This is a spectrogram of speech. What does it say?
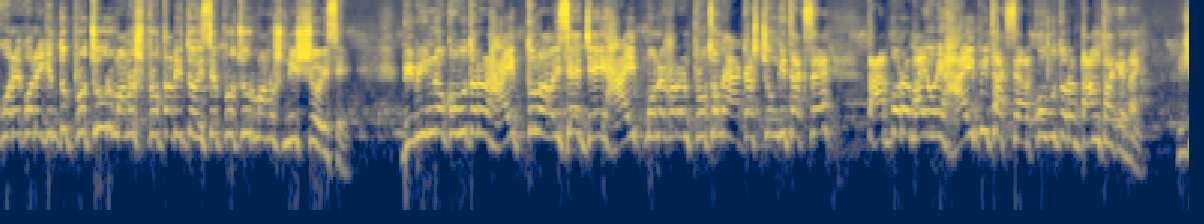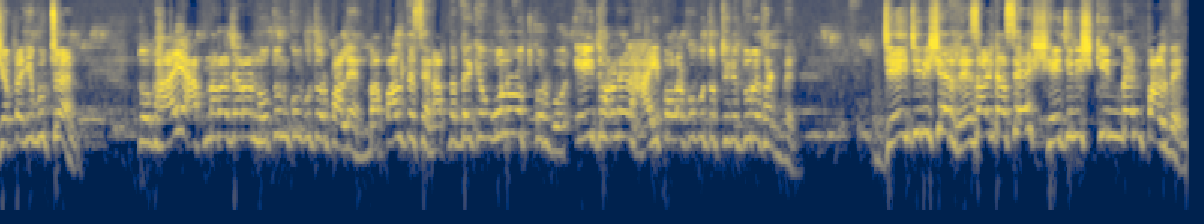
করে করে কিন্তু প্রচুর মানুষ প্রতারিত হয়েছে প্রচুর মানুষ নিঃস্ব হয়েছে বিভিন্ন কবুতরের হাইপ তোলা হয়েছে যেই হাইপ মনে করেন প্রথমে আকাশচুঙ্গি থাকছে, তারপরে ভাই ওই হাইপই থাকছে আর কবুতরের দাম থাকে নাই। হিসাবটা কি বুঝছেন? তো ভাই আপনারা যারা নতুন কবুতর পালেন বা পালতেছেন, আপনাদেরকে অনুরোধ করব, এই ধরনের হাইপলা কবুতর থেকে দূরে থাকবেন। যেই জিনিসের রেজাল্ট আছে, সেই জিনিস কিনবেন, পালবেন।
